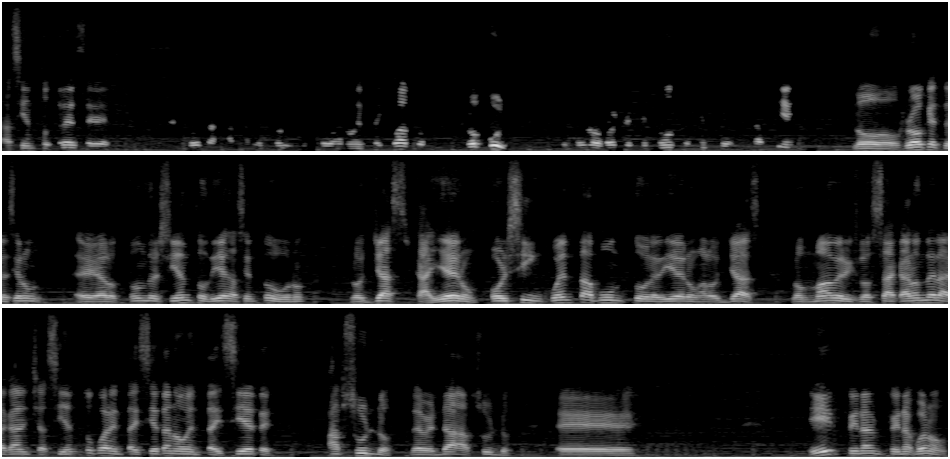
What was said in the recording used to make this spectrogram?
a 113. Los Bulls los Rockets vencieron eh, a los Thunder 110 a 101. Los Jazz cayeron por 50 puntos, le dieron a los Jazz. Los Mavericks los sacaron de la cancha 147 a 97. Absurdo, de verdad, absurdo. Eh, y final, final, bueno,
